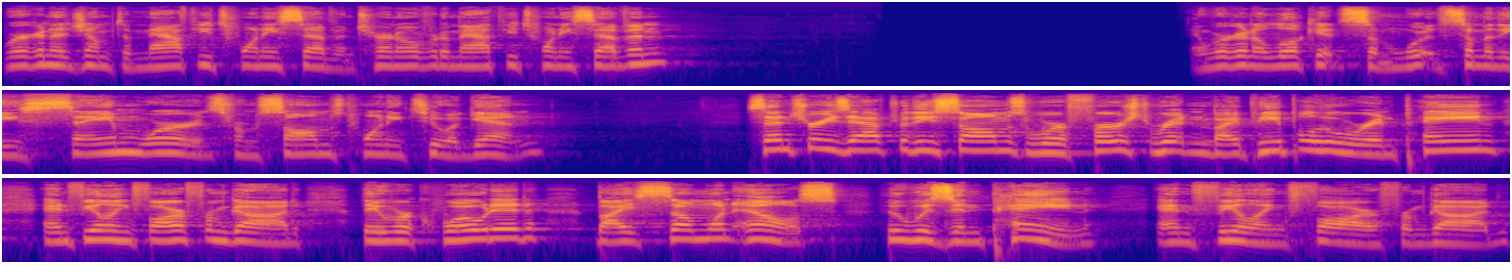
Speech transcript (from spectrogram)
we're going to jump to Matthew 27. Turn over to Matthew 27. And we're going to look at some, some of these same words from Psalms 22 again. Centuries after these Psalms were first written by people who were in pain and feeling far from God, they were quoted by someone else who was in pain and feeling far from God.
